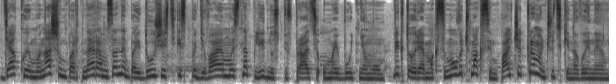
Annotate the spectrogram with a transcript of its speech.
Дякуємо нашим партнерам за небайдужість і сподіваємось на плідну співпрацю у майбутньому. Вікторія Максимович, Максим Пальчик, Кременчуцькі новини.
